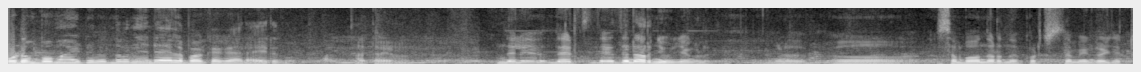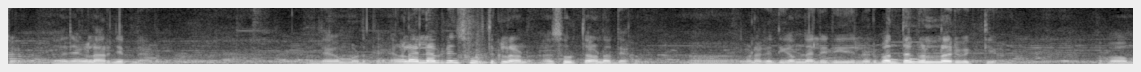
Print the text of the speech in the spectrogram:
കുടുംബമായിട്ട് ബന്ധപ്പെട്ട് എന്റെ അയൽപ്പക്കക്കാരായിരുന്നു അത്രയാണ് ഇന്നലെ നേരത്തെ തന്നെ അറിഞ്ഞു ഞങ്ങൾ ഞങ്ങൾ സംഭവം നടന്ന് കുറച്ച് സമയം കഴിഞ്ഞിട്ട് ഞങ്ങൾ അറിഞ്ഞിട്ടുണ്ടായിരുന്നു. അദ്ദേഹം അടുത്ത് ഞങ്ങളെല്ലാവരുടെയും സുഹൃത്തുക്കളാണ് സുഹൃത്താണ് അദ്ദേഹം. വളരെയധികം നല്ല രീതിയിലൊരു ബന്ധങ്ങളുള്ള ഒരു വ്യക്തിയാണ്. അപ്പം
